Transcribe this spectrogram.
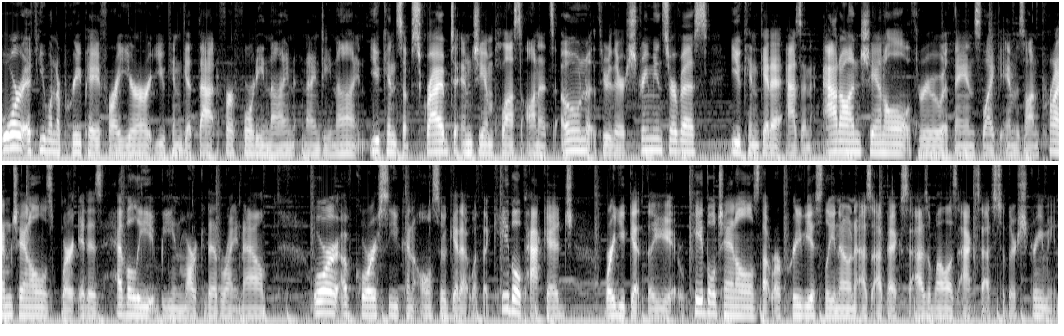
or if you want to prepay for a year, you can get that for $49.99. You can subscribe to MGM Plus on its own through their streaming service. You can get it as an add on channel through things like Amazon Prime channels, where it is heavily being marketed right now. Or, of course, you can also get it with a cable package where you get the cable channels that were previously known as Epix, as well as access to their streaming.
